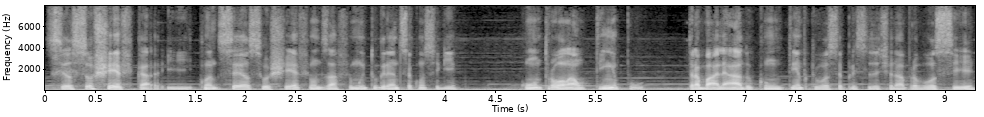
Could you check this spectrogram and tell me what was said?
Você é o seu chefe, cara. E quando você é o seu chefe, é um desafio muito grande você conseguir controlar o tempo trabalhado com o tempo que você precisa tirar pra você,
